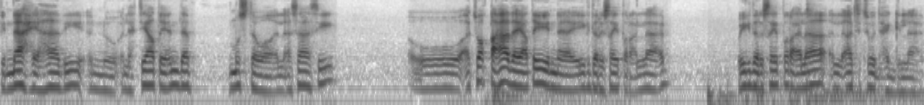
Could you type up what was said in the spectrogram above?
في الناحية هذه إنه الاحتياطي عنده مستوى الأساسي. وأتوقع هذا يعطيه إنه يقدر يسيطر على اللاعب ويقدر يسيطر على الأتيتود حق اللاعب.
